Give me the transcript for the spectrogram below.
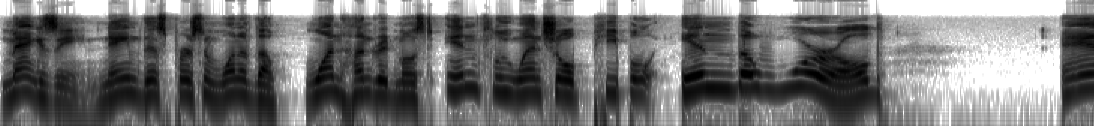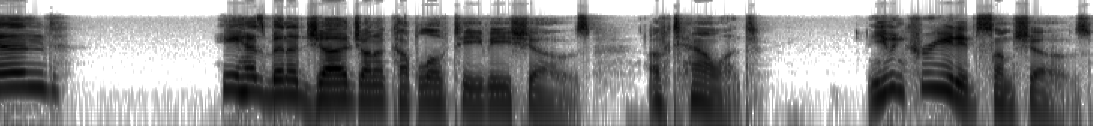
magazine named this person one of the 100 most influential people in the world, and he has been a judge on a couple of TV shows of talent. Even created some shows.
